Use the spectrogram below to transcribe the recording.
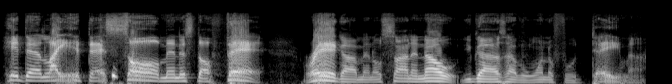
Hit that like, hit that sub, man. It's the fat red guy, man. I'm signing out. You guys have a wonderful day, man.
